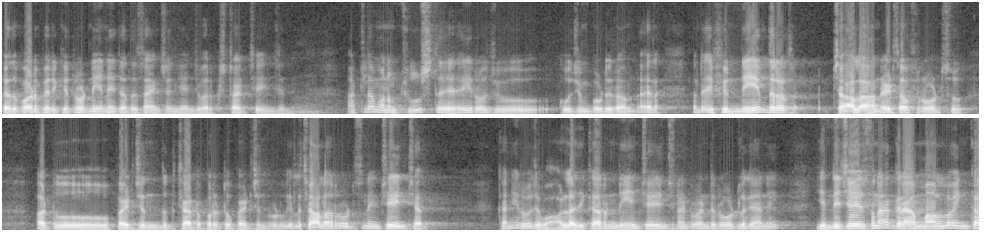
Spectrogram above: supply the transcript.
పెదపాడు పెరికే రోడ్ నేనే కదా శాంక్షన్ చేయించి వర్క్ స్టార్ట్ చేయించింది. అట్లా మనం చూస్తే ఈరోజు కూచింపూడి రామ్ అంటే if you name there are చాలా హండ్రెడ్స్ ఆఫ్ రోడ్స్ అటు పైడిచంద్ చాటపుర టు పైడిచంద్రుడు ఇలా చాలా రోడ్స్ నేను చేయించాను. కానీ ఈరోజు వాళ్ళ అధికారం నేను చేయించినటువంటి రోడ్లు కానీ ఎన్ని చేసినా గ్రామాల్లో ఇంకా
